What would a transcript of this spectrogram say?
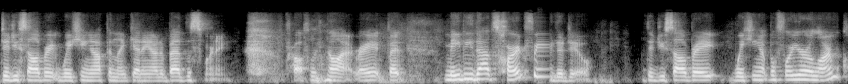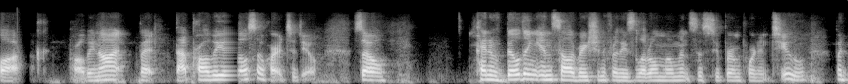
did you celebrate waking up and like getting out of bed this morning? Probably not, right? But maybe that's hard for you to do. Did you celebrate waking up before your alarm clock? Probably not, but that probably is also hard to do. So kind of building in celebration for these little moments is super important too. But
